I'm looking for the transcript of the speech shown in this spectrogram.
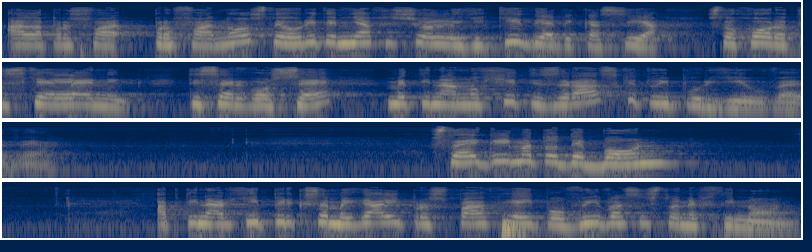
αλλά προσφα... προφανώς θεωρείται μια φυσιολογική διαδικασία στο χώρο της Χελένικ, της Εργοσέ, με την ανοχή της ΡΑΣ και του Υπουργείου βέβαια. Στο έγκλημα των Ντεμπών, από την αρχή υπήρξε μεγάλη προσπάθεια υποβίβασης των ευθυνών.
